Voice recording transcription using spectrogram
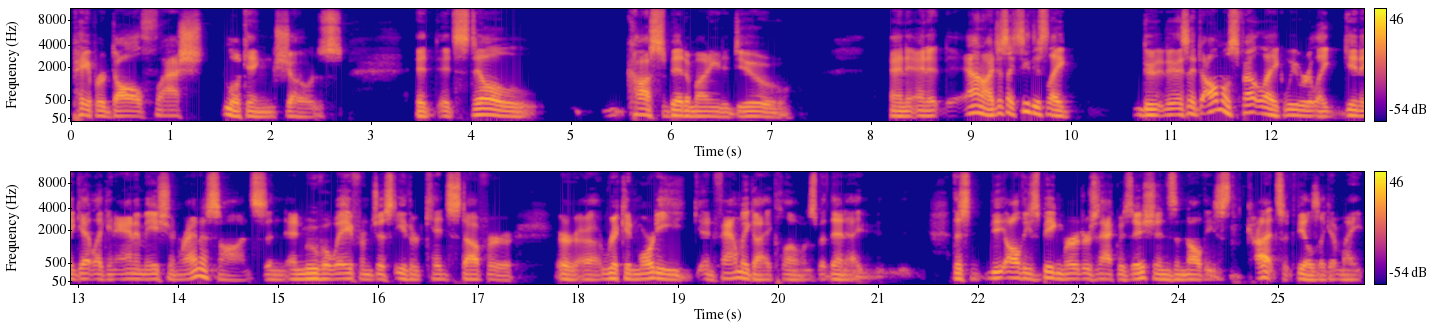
paper doll flash looking shows. It it still costs a bit of money to do. And and it i don't know i just i see this like there's- it almost felt like we were like gonna get like an animation renaissance and and move away from just either kids stuff or or uh, Rick and Morty and Family Guy clones, but then I this the, all these big murders and acquisitions and all these cuts. It feels like it might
